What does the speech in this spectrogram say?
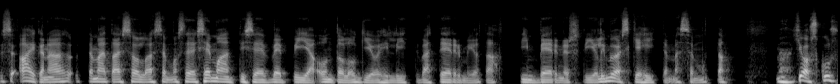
Se, aikanaan tämä taisi olla semmoiseen semanttiseen webiin ja ontologioihin liittyvä termi, jota Tim Berners-Lee oli myös kehittämässä, mutta joskus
